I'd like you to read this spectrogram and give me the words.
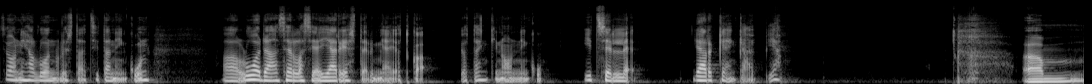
se on ihan luonnollista, että sitä niin kuin, uh, luodaan sellaisia järjestelmiä, jotka jotenkin on niin kuin itselle järkeenkäypiä. Ähm,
